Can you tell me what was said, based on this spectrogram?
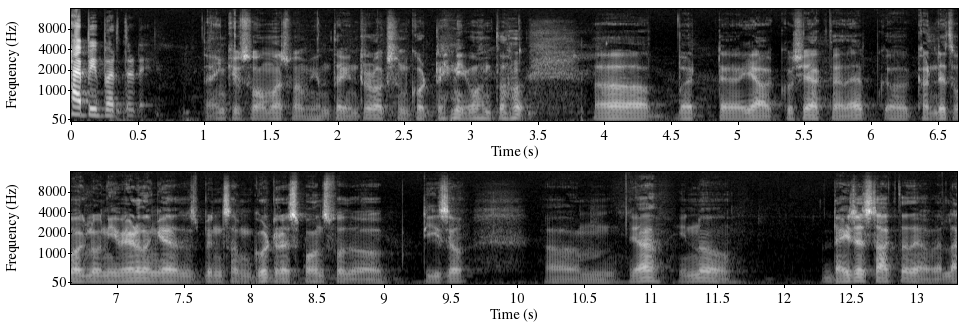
Happy birthday thank you so much ma'am ಎಂಥ ಇಂಟ್ರೊಡಕ್ಷನ್ ಕೊಟ್ರಿ ನೀವಂತೂ. ಬಟ್ ಯಾ, ಖುಷಿ ಆಗ್ತಾ ಇದೆ. ಖಂಡಿತವಾಗ್ಲೂ ನೀವು ಹೇಳ್ದಂಗೆ this been some good response for the teaser yeah, ಇನ್ನೂ ಡೈಜೆಸ್ಟ್ ಆಗ್ತದೆ ಅವೆಲ್ಲ.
